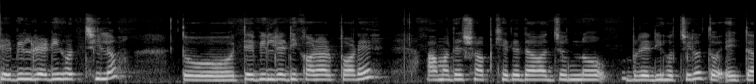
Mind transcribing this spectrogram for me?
টেবিল রেডি হচ্ছিল। তো টেবিল রেডি করার পরে আমাদের সব খেতে দেওয়ার জন্য রেডি হচ্ছিল। তো এইটা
